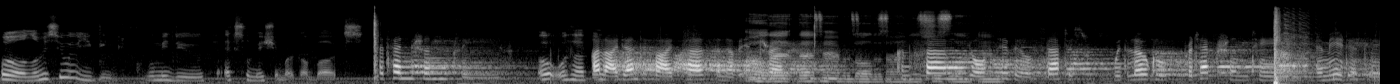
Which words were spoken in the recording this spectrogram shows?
Well, let me see what you can. Let me do exclamation mark unbox. Attention, please. Oh, what happened? Unidentified person of Oh, interest. that, that happens all the time. Confirm like, your civil status with local protection team immediately.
